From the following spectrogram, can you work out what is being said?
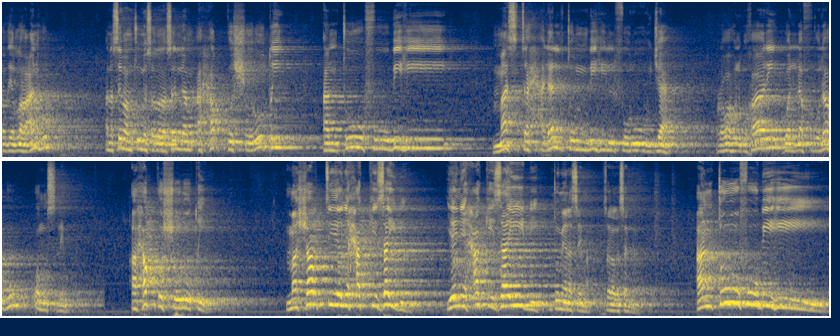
radhiyallahu anhu anasema mtume sallallahu alaihi wasallam ahaqqu shuruti an tufu bihi mastahlaltum bihi alfuruja rawahu al-bukhari wal lafdhu lahu wa muslim ahaqqu shuruti masharti yenye haki zaidi yenye haki zaidi mtume anasema sallallahu alaihi wasallam an tufu bihi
